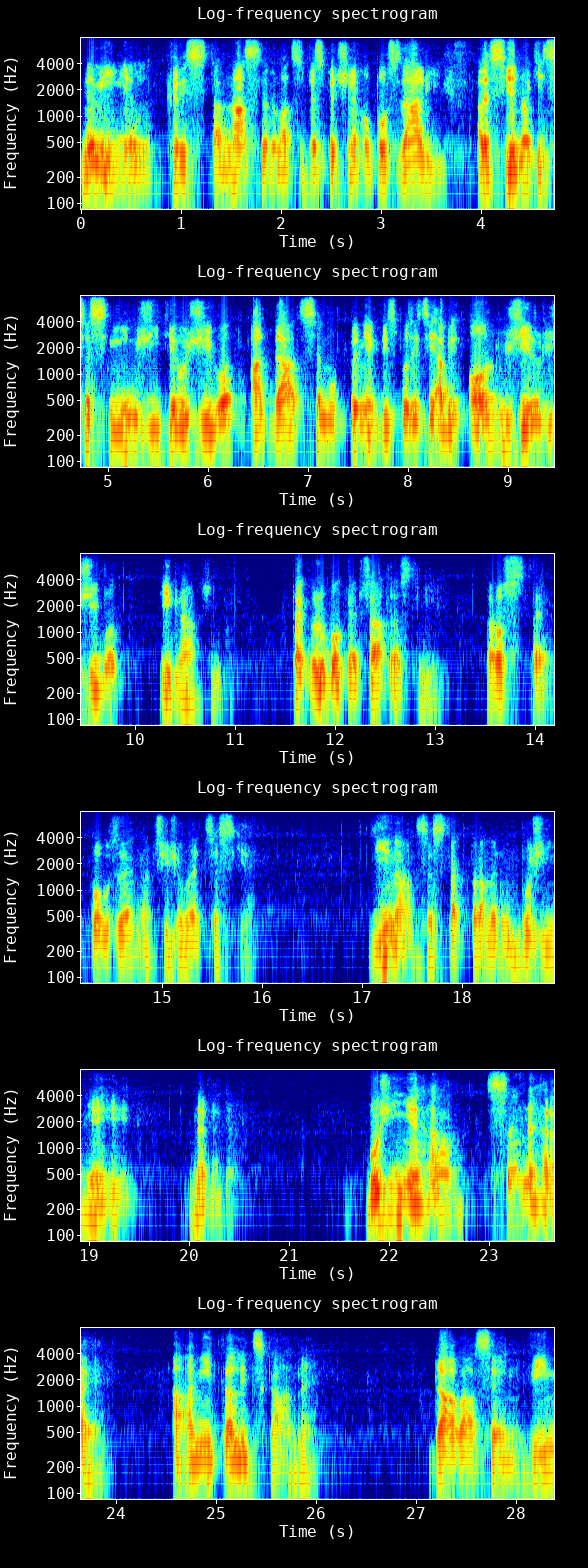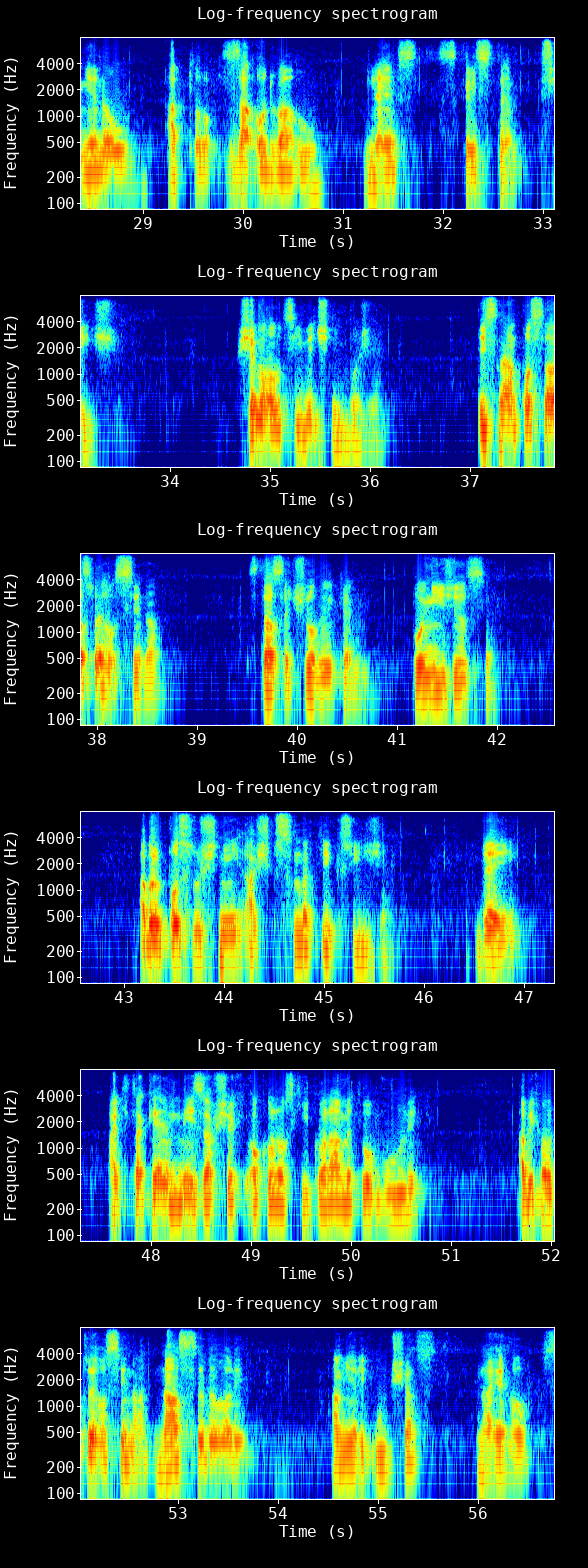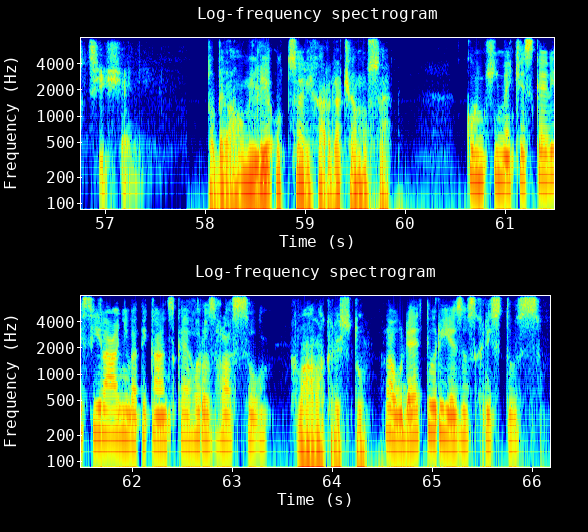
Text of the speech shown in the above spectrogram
Nemínil Krista následovat z bezpečného povzdálí, ale sjednotit se s ním, žít jeho život a dát se mu plně k dispozici, aby on žil život Ignácův. Tak hluboké přátelství roste pouze na křížové cestě. Jiná cesta k pramenům boží něhy nevede. Boží něha se nehraje a ani ta lidská ne. Dává se jen výměnou a to za odvahu nést s Kristem kříž. Všemohoucí věčný Bože, ty jsi nám poslal svého syna, stal se člověkem, ponížil se a byl poslušný až k smrti kříže. Dej, ať také my za všech okolností konáme tvou vůli, abychom tvého syna následovali a měli účast na jeho vzkříšení. To byla homilie otce Richarda Čamuse. Končíme české vysílání vatikánského rozhlasu. Chvála Kristu. Laudetur Jezus Christus.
